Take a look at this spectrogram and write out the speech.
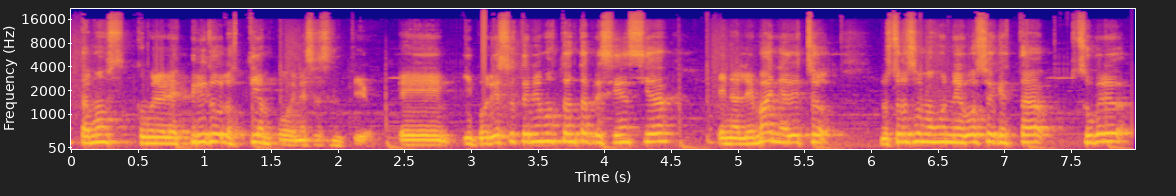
estamos como en el espíritu de los tiempos en ese sentido. Eh, y por eso tenemos tanta presencia en Alemania. De hecho, nosotros somos un negocio que está súper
